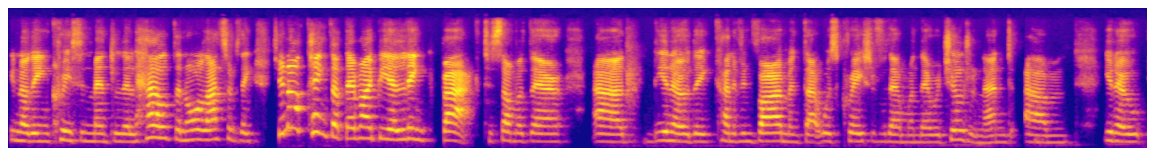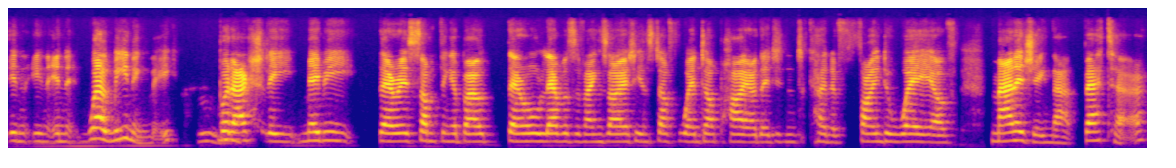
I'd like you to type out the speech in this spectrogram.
you know, the increase in mental ill health and all that sort of thing. Do you not think that there might be a link back to some of their, uh, you know, the kind of environment that was created for them when they were children and, um, you know, in, in, in well-meaningly, mm-hmm. but actually maybe there is something about their own levels of anxiety and stuff went up higher they didn't kind of find a way of managing that better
